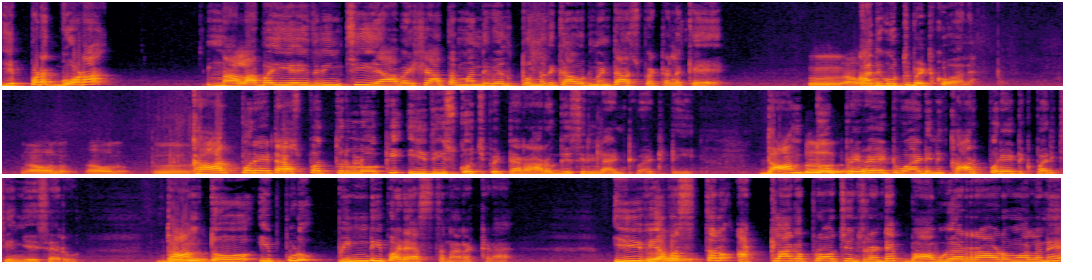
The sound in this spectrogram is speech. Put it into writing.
ఇప్పటికి కూడా నలభై ఐదు నుంచి యాభై శాతం మంది వెళ్తున్నది గవర్నమెంట్ హాస్పిటల్కే. అది గుర్తుపెట్టుకోవాలి. అవును అవును. కార్పొరేట్ ఆసుపత్రుల్లోకి ఈ తీసుకొచ్చి పెట్టారు ఆరోగ్యశ్రీ లాంటి వాటికి దాంతో ప్రైవేట్ వాడిని కార్పొరేట్కి పరిచయం చేశారు. దాంతో ఇప్పుడు పిండి పడేస్తున్నారు అక్కడ. ఈ వ్యవస్థలో అట్లాగా ప్రోత్సహించడం అంటే బాబు గారు రావడం వల్లనే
